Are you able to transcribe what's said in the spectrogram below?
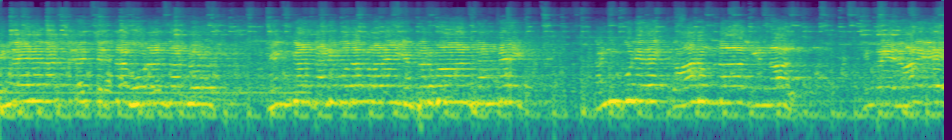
இளையநகத்தில் சித்தகூடன் தன்னுள் எங்கள் தனி முதல்வரை எம்பெருமான் தன்னை கண்குளிர காணும் நாள் என்னால். இன்றைய நாளிலே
